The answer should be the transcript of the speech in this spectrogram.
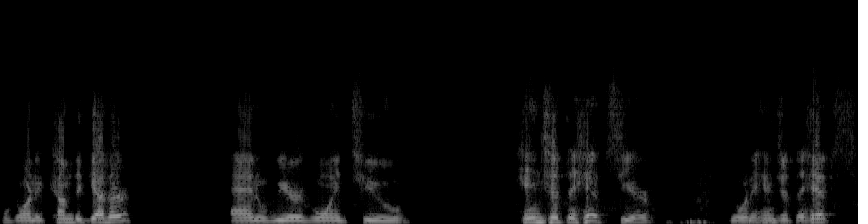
We're going to come together and we are going to hinge at the hips here. You wanna hinge at the hips.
